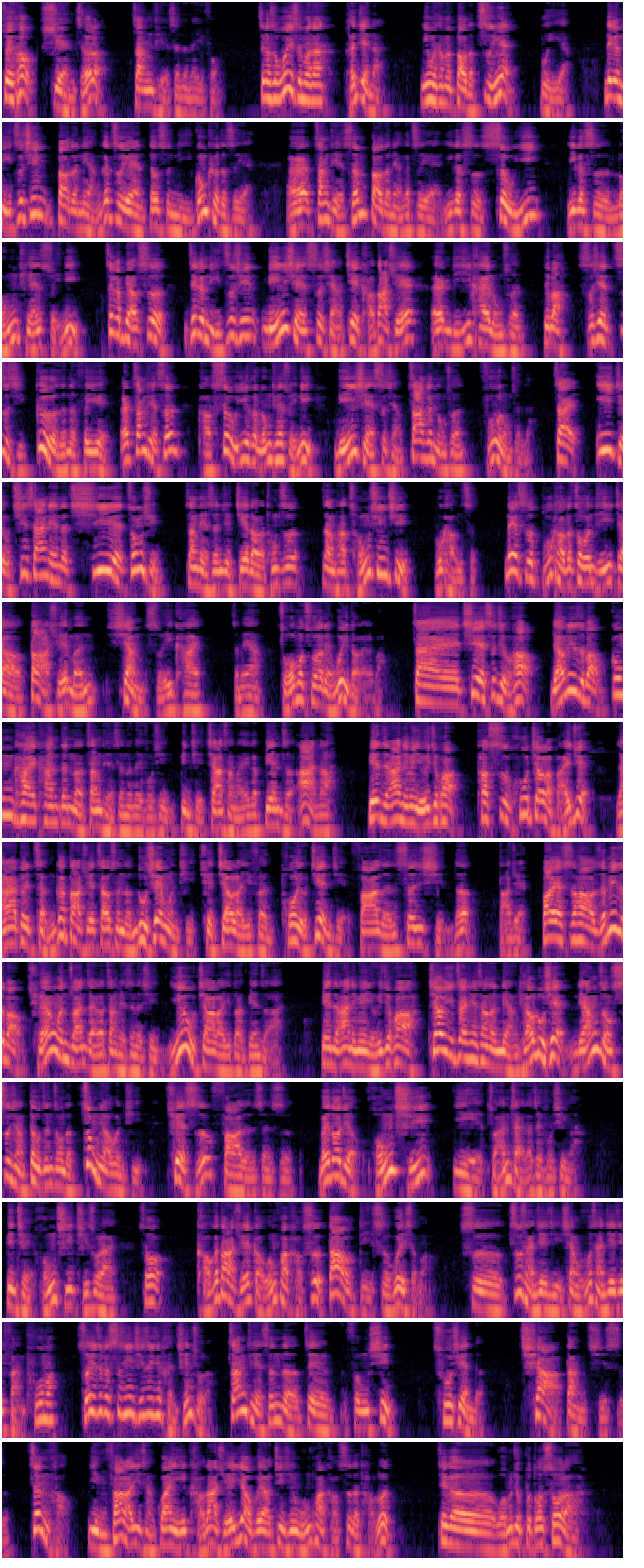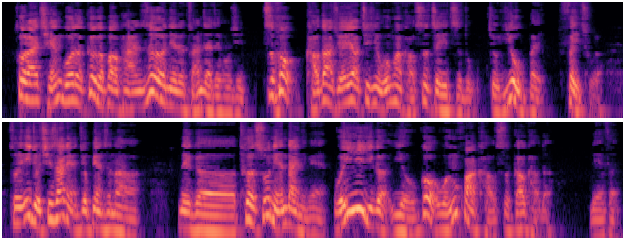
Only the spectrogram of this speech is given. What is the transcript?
最后选择了张铁生的那一封。这个是为什么呢？很简单，因为他们报的志愿。不一样，那个李知清报的两个志愿都是理工科的志愿，而张铁生报的两个志愿，一个是兽医，一个是农田水利。这个表示，这个李知清明显是想借考大学而离开农村，对吧？实现自己个人的飞跃。而张铁生考兽医和农田水利，明显是想扎根农村，服务农村的。在一九七三年的七月中旬，张铁生就接到了通知，让他重新去。补考一次，那次补考的作文题叫《大学门向谁开》，怎么样？琢磨出了点味道来了吧？在七月十九号，辽宁日报公开刊登了张铁生的那封信，并且加上了一个编者案啊。编者案里面有一句话，他似乎交了白卷，然而对整个大学招生的路线问题，却交了一份颇有见解、发人深省的答卷。八月十号，人民日报全文转载了张铁生的信，又加了一段编者案。编者案里面有一句话：教育战线上的两条路线，两种思想斗争中的重要问题，确实发人深思。没多久，红旗也转载了这封信啊，并且红旗提出来说，考个大学搞文化考试到底是为什么？是资产阶级向无产阶级反扑吗？所以这个事情其实已经很清楚了。张铁生的这封信出现的恰当其时，正好。引发了一场关于考大学要不要进行文化考试的讨论，这个我们就不多说了啊。后来全国的各个报刊热烈的转载这封信，之后考大学要进行文化考试这一制度就又被废除了。所以，一九七三年就变成了那个特殊年代里面唯一一个有过文化考试高考的年份。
